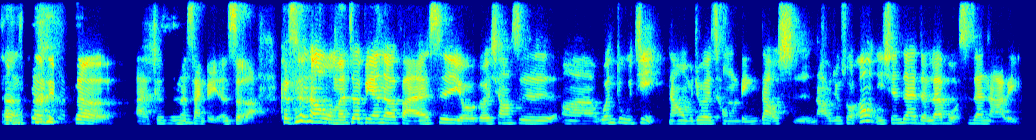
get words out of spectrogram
红色、绿色。啊，就是那三个颜色啦。可是呢，我们这边呢，反而是有一个像是呃温度计，然后我们就会从零到十，然后就说哦，你现在的 level 是在哪里？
